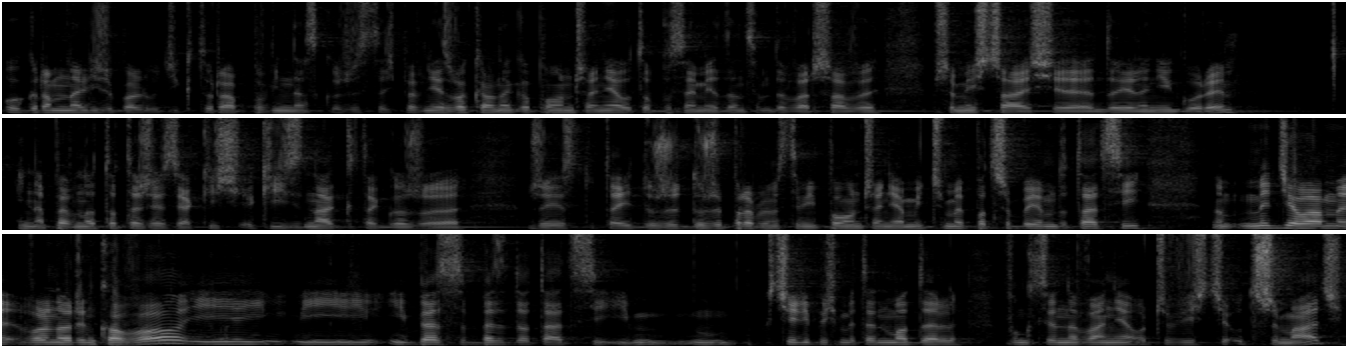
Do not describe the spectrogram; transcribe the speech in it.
ogromna liczba ludzi, która powinna skorzystać pewnie z lokalnego połączenia autobusem jadącym do Warszawy, przemieszczała się do Jeleniej Góry. I na pewno to też jest jakiś, jakiś znak tego, że, że jest tutaj duży, duży problem z tymi połączeniami. Czy my potrzebujemy dotacji? No, my działamy wolnorynkowo i, i, i bez, bez dotacji. I chcielibyśmy ten model funkcjonowania oczywiście utrzymać.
